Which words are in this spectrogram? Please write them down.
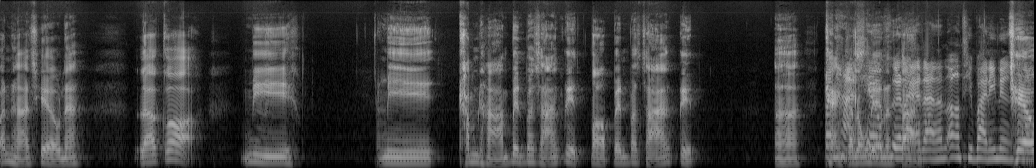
ปัญหาเชลนะ แล้วก็มีมีคำถามเป็นภาษาอังกฤษตอบเป็นภาษาอังกฤษอ่าฮะปัญแข่งหากับโรงเชเรียลนคืออะไรต่างอาจารย์ต้องอธิบายนิดนึงๆเชล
